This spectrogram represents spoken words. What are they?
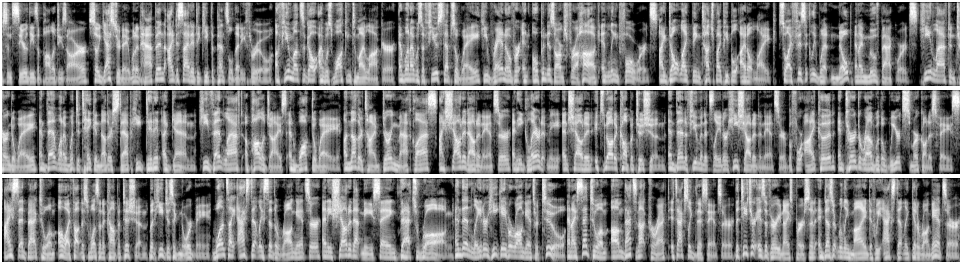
sincere these apologies are. So yesterday, when it happened, I decided to keep the pencil that he threw. A few months ago, I was walking to my locker, and when I was a few steps away, he ran over and opened his arms for a hug and leaned forwards. I don't like being touched by people I don't like, so I physically went nope and I moved backwards. He laughed and turned away, and then when I went to take another step, he did it again. He then laughed, apologized, and walked away. Another time during math class, I shouted out an answer, and he glared at me and shouted, It's not a competition. And then a few minutes later, he shouted an answer before I could and turned around with a weird smirk on his face. I said back to him, Oh, I thought this wasn't a competition, but he just ignored me. Once I accidentally said the wrong answer, and he shouted at me saying, That's wrong. And then later, he gave a wrong answer too, and I said to him, Um, that's not correct. It's actually this answer. The teacher is a very nice person and doesn't really mind if we accidentally get a wrong answer.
